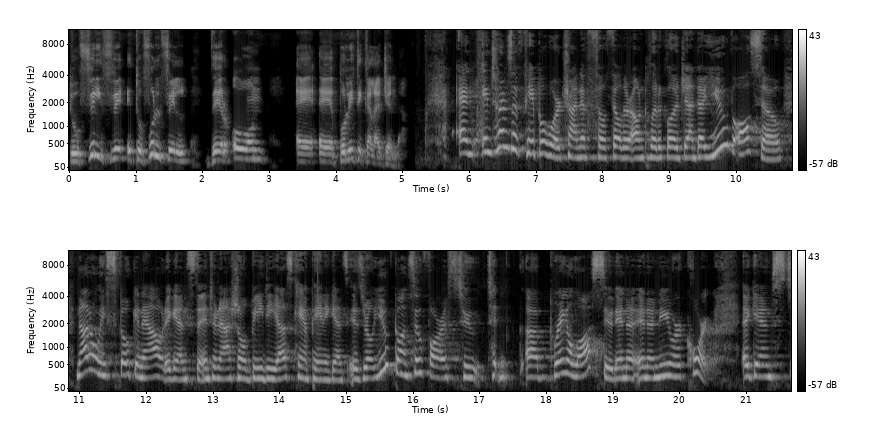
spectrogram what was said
to fulfill, to fulfill their own uh, uh, political agenda. And in terms of people who are trying to fulfill their own political agenda, you've also not only spoken out against the international BDS campaign against Israel, you've gone so far as to, to uh, bring a lawsuit in a, in a New York court against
